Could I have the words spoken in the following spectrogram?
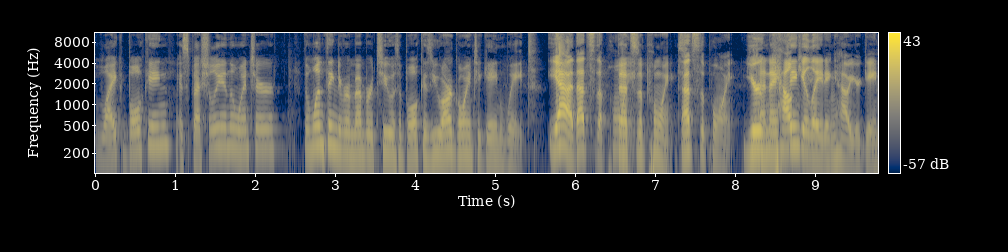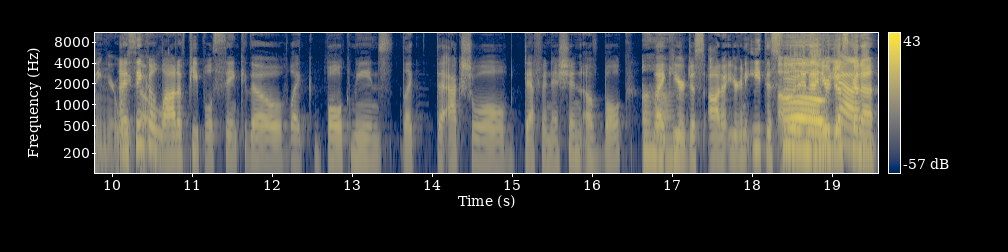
like bulking, especially in the winter. The one thing to remember too with a bulk is you are going to gain weight. Yeah, that's the point. That's the point. That's the point. You're And I think- calculating how you're gaining your weight. I think though. a lot of people think though like bulk means like the actual definition of bulk. Like you're just auto, you're going to eat this food and then Uh-huh. Oh, you're just yeah. going to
